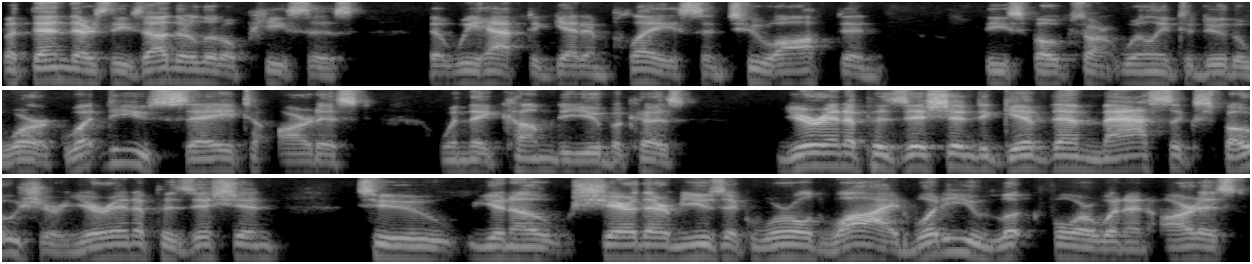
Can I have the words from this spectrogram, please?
but then there's these other little pieces that we have to get in place. And too often, these folks aren't willing to do the work. What do you say to artists when they come to you? Because you're in a position to give them mass exposure. You're in a position to, you know, share their music worldwide. What do you look for when an artist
